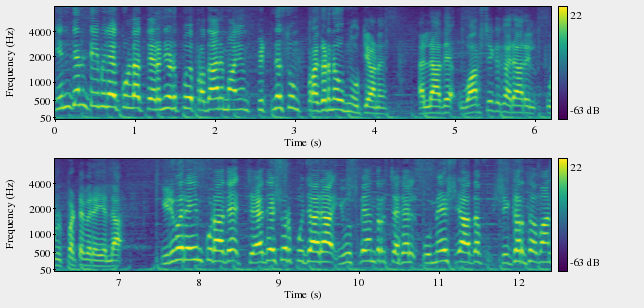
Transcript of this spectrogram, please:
ഇന്ത്യൻ ടീമിലേക്കുള്ള തെരഞ്ഞെടുപ്പ് പ്രധാനമായും ഫിറ്റ്നസ്സും പ്രകടനവും നോക്കിയാണ്. അല്ലാതെ വാർഷിക കരാറിൽ ഉൾപ്പെട്ടവരെയല്ല. ഇരുവരെയും കൂടാതെ ചേതേശ്വർ പുജാര യുസ്വേന്ദ്ര ചഹൽ ഉമേഷ് യാദവ് ശിഖർ ധവാൻ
